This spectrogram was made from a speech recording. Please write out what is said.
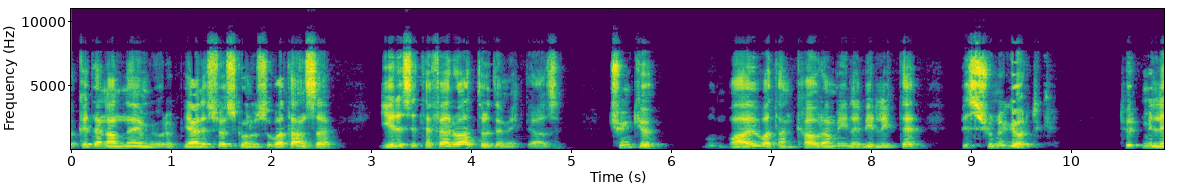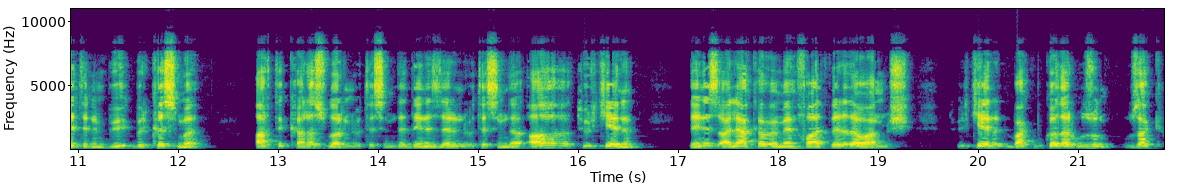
hakikaten anlayamıyorum. Yani söz konusu vatansa gerisi teferruattır demek lazım. Çünkü bu mavi vatan kavramıyla birlikte biz şunu gördük. Türk milletinin büyük bir kısmı artık karasuların ötesinde, denizlerin ötesinde, aa Türkiye'nin deniz alaka ve menfaatleri de varmış. Türkiye'nin bak bu kadar uzun, uzak,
